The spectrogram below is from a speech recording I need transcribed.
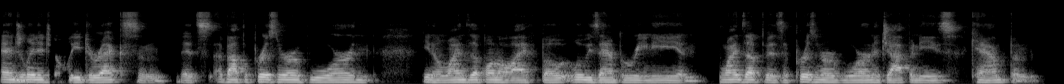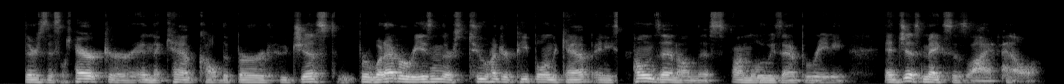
Angelina Jolie directs, and it's about the prisoner of war, and you know winds up on a lifeboat. Louis Zamperini, and winds up as a prisoner of war in a Japanese camp, and there's this character in the camp called the Bird who just for whatever reason there's 200 people in the camp, and he hones in on this on Louis Zamperini and just makes his life hell.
